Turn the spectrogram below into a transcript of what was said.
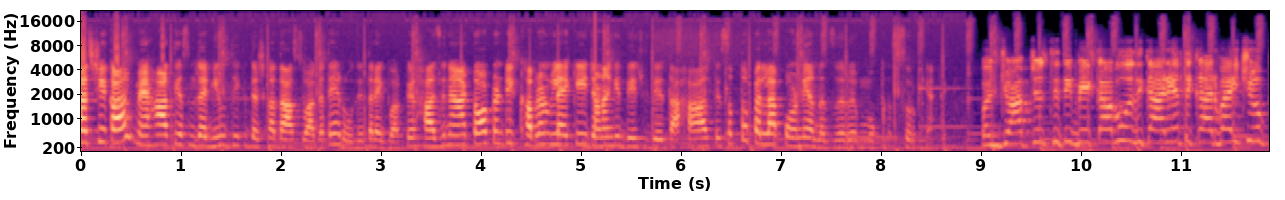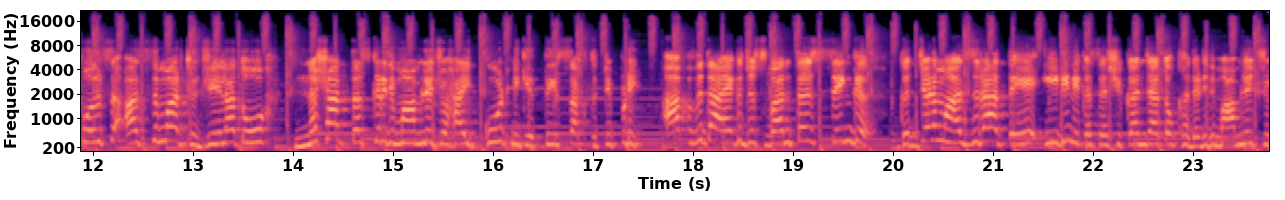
ਸਤਿ ਸ਼੍ਰੀ ਅਕਾਲ, ਮੈਂ ਹਾਰਤੀ ਅਸਮਦਰ ਨਿਊਜ਼ ਦੇਖ ਦਰਸ਼ਕਾਂ ਦਾ ਸਵਾਗਤ ਹੈ। ਰੋਜ਼ ਤਰ੍ਹਾਂ ਇੱਕ ਵਾਰ ਫਿਰ ਹਾਜ਼ਰ ਹਾਂ। ਟੌਪ 20 ਖਬਰਾਂ ਨੂੰ ਲੈ ਕੇ ਜਾਣਾਂਗੇ ਦੇਸ਼ ਵਿਦੇਸ਼ ਦਾ ਹਾਲ ਤੇ ਸਭ ਤੋਂ ਪਹਿਲਾਂ ਪਾਉਣੇ ਆ ਨਜ਼ਰ ਮੁੱਖ ਸੁਰਖੀਆਂ ਤੇ। ਪੰਜਾਬ 'ਚ ਸਥਿਤੀ ਬੇਕਾਬੂ, ਅਧਿਕਾਰੀਆਂ ਤੇ ਕਾਰਵਾਈ 'ਚ ਪੁਲਿਸ ਅਸਮਰਥ। ਜੇਲਾ ਤੋਂ ਨਸ਼ਾ ਤਸਕਰੀ ਦੇ ਮਾਮਲੇ 'ਚ ਹਾਈ ਕੋਰਟ ਨੇ ਕੀਤੀ ਸਖਤ ਟਿੱਪਣੀ। ਆਪ ਵਿਧਾਇਕ ਜਸਵੰਤ ਸਿੰਘ ਗੱਜਣ ਮਾਜਰਾ ਤੇ ਈਡੀ ਨੇ ਕਸਿਆ ਸ਼ਿਕੰਜਾ ਤੋਂ ਖਦੜੀ ਦੇ ਮਾਮਲੇ 'ਚ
